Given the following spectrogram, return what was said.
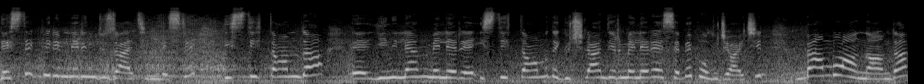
destek birimlerin düzeltilmesi istihdamda e, yenilenmelere, istihdamı da güçlendirmelere sebep olacağı için ben bu anlamda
